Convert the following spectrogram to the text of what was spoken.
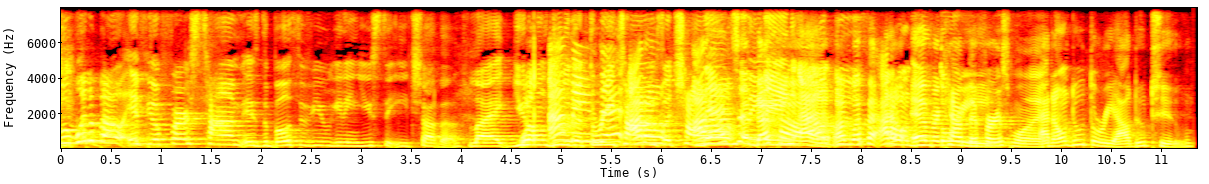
But what about if your first time is the both of you getting used to each other? Like you Well, don't do I the mean, three that- times I don't- a charm I That's a thing. That's how I am. I'll I was do- gonna say, I don't ever count the first one. I don't do three. I'll do two.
